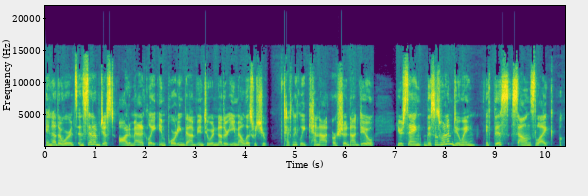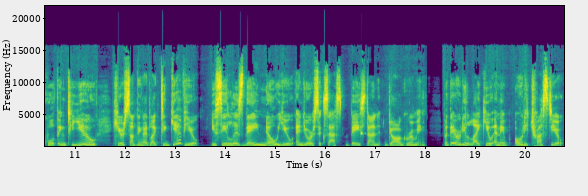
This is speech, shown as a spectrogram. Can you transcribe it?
In other words, instead of just automatically importing them into another email list, which you technically cannot or should not do, you're saying, this is what I'm doing. If this sounds like a cool thing to you, here's something I'd like to give you. You see, Liz, they know you and your success based on dog grooming, but they already like you and they already trust you.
